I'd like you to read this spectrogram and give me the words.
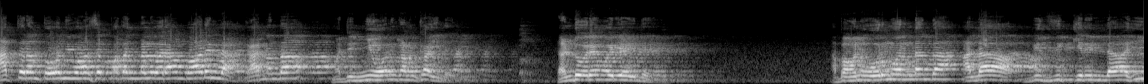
അത്തരം തോന്നിവാസ പദങ്ങൾ വരാൻ പാടില്ല. കാരണം എന്താ മറ്റിഞ്ഞോനും കണക്കായില്ലേ? രണ്ടു ഒരേ മാതിരിയായില്ലേ അപ്പൊ അവന് ഓർമ്മ വരണ്ട എന്താ? അല്ല ബിസിക്കിരില്ലാഹി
